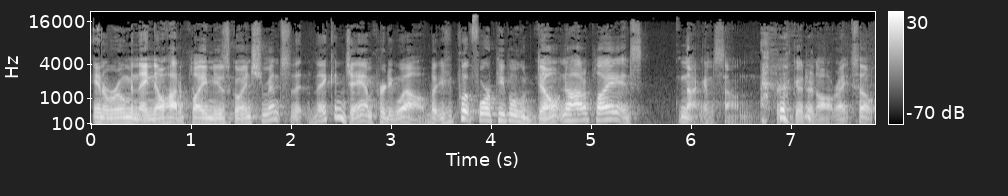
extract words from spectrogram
in a room and they know how to play musical instruments, they can jam pretty well. But if you put four people who don't know how to play, it's not going to sound very good at all, right? So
